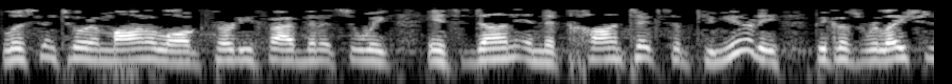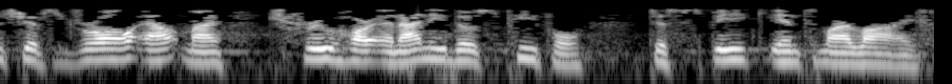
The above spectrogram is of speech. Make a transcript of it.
listening to a monologue 35 minutes a week. It's done in the context of community because relationships draw out my true heart, and I need those people to speak into my life.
